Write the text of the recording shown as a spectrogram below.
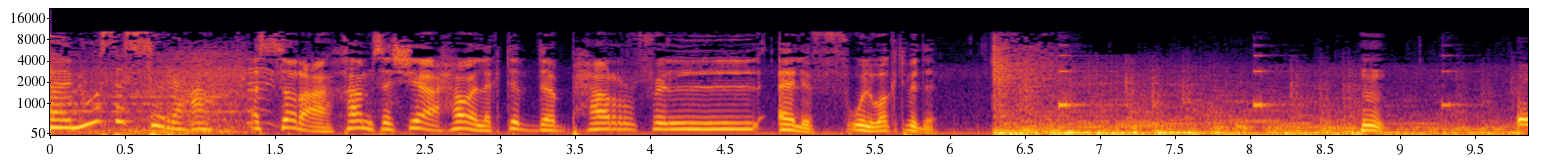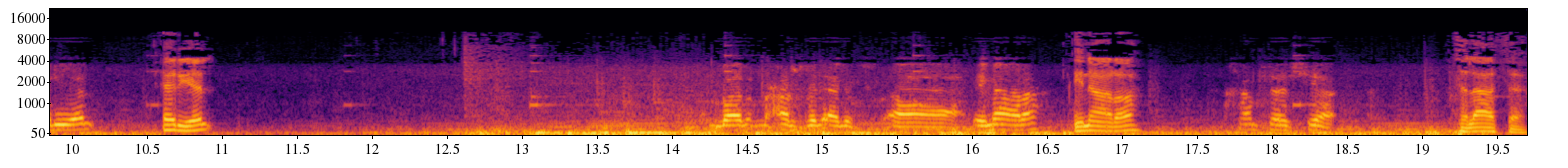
فانوس السرعة. السرعة خمس أشياء حولك تبدأ بحرف الألف والوقت بدأ. هم. أريل بر- بحرف الألف. آه إنارة. إنارة. خمسة أشياء. ثلاثة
